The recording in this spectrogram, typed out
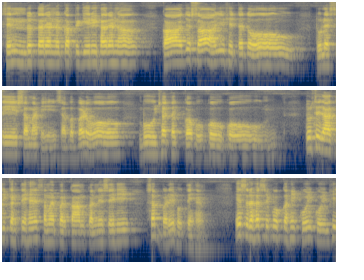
सिंधु तरन कपिगिरिहरण काज साय हित दो। तुलसी समहि सब बड़ो, बूझत कहु को को। तुलसीदास जी कहते हैं, समय पर काम करने से ही सब बड़े होते हैं। इस रहस्य को कहीं कोई कोई भी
